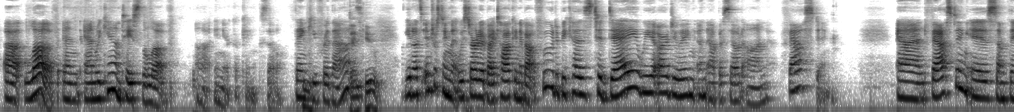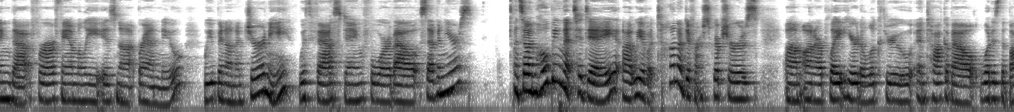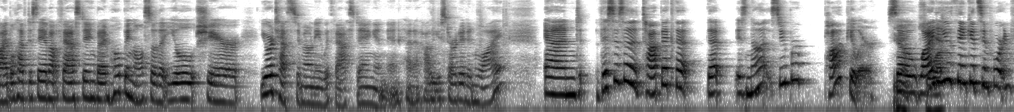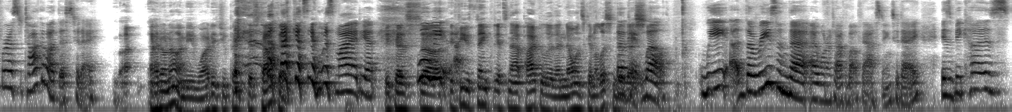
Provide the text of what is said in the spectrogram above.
Uh, love, and and we can taste the love uh, in your cooking. So thank you for that. Thank you. You know, it's interesting that we started by talking about food because today we are doing an episode on fasting. And fasting is something that for our family is not brand new. We've been on a journey with fasting for about seven years. And so I'm hoping that today uh, we have a ton of different scriptures um, on our plate here to look through and talk about what does the Bible have to say about fasting. But I'm hoping also that you'll share your testimony with fasting and, and kind of how you started and why. And this is a topic that that is not super popular. So Yeah, so why why- do you think it's important for us to talk about this today? I don't know. I mean, why did you pick this topic? I guess it was my idea. Because Well, uh, we- if you think it's not popular, then no one's going to listen to Okay, this. Okay, well, we uh, the reason that I want to talk about fasting today is because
